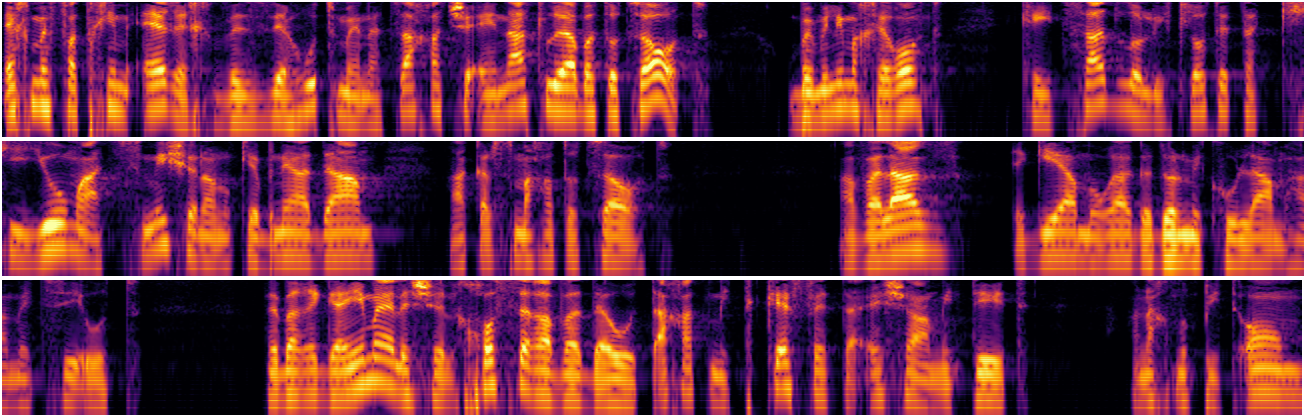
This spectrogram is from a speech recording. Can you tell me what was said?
איך מפתחים ערך וזהות מנצחת שאינה תלויה בתוצאות. ובמילים אחרות, כיצד לא לתלות את הקיום העצמי שלנו כבני אדם רק על סמך התוצאות. אבל אז הגיע המורה הגדול מכולם, המציאות. וברגעים האלה של חוסר הוודאות, תחת מתקפת האש האמיתית, אנחנו פתאום,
